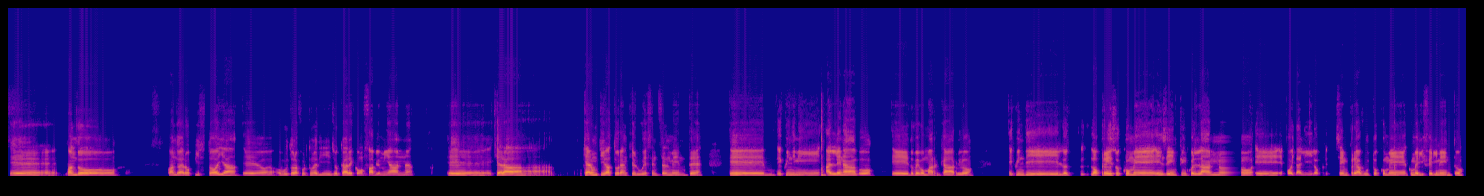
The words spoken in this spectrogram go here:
eh, quando quando ero Pistoia eh, ho avuto la fortuna di giocare con Fabio Mian, eh, che, era, che, era, un tiratore anche lui essenzialmente, e, e, quindi mi allenavo e dovevo marcarlo. E quindi lo, l'ho preso come esempio in quell'anno e, e poi da lì l'ho sempre avuto come, come riferimento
